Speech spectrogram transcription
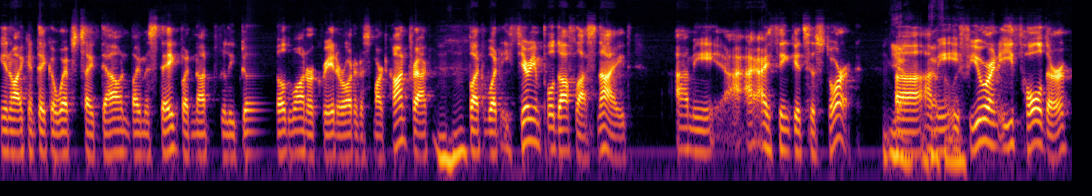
You know, I can take a website down by mistake, but not really build, build one or create or audit a smart contract. mm-hmm. But what Ethereum pulled off last night, I mean, I, I think it's historic. Yeah. Uh, I mean, if you were an ETH holder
